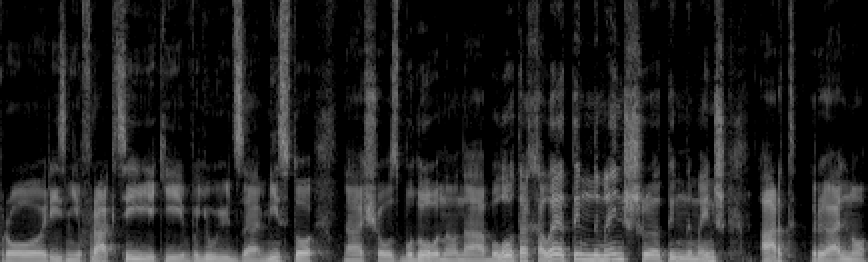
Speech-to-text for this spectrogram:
про різні фракції, які воюють за місто, що збудовано на болотах, але тим не менш, тим не менш, арт реально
